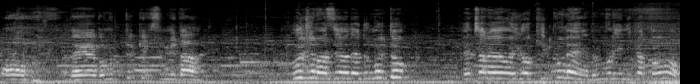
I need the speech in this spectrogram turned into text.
어, 네 너무 뜻깊습니다. 울지 마세요. 내 눈물 뚝 괜찮아요. 이거 기쁨의 눈물이니까 또.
